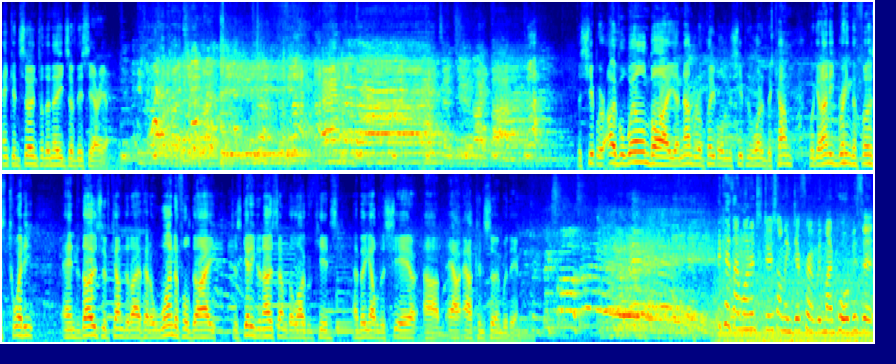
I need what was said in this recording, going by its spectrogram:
and concern for the needs of this area. The ship, we're overwhelmed by a number of people on the ship who wanted to come. We could only bring the first 20 and those who've come today have had a wonderful day just getting to know some of the local kids and being able to share uh, our, our concern with them because I wanted to do something different with my port visit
